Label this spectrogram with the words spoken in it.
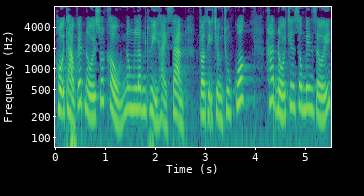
hội thảo kết nối xuất khẩu nông lâm thủy hải sản vào thị trường Trung Quốc, hát đối trên sông biên giới,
